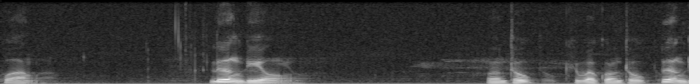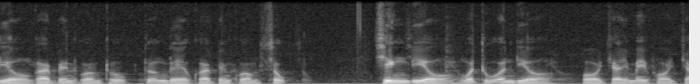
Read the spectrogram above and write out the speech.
คว่างเรื่องเดียว ความทุกข์คือว่าความทุกข์เรื่องเดียวกลายเป็นความทุกข์เรื่องเดียวกลายเป็นความสุข ชิงเดียว วัตถุอันเดียว พอใจไม่พอใจ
